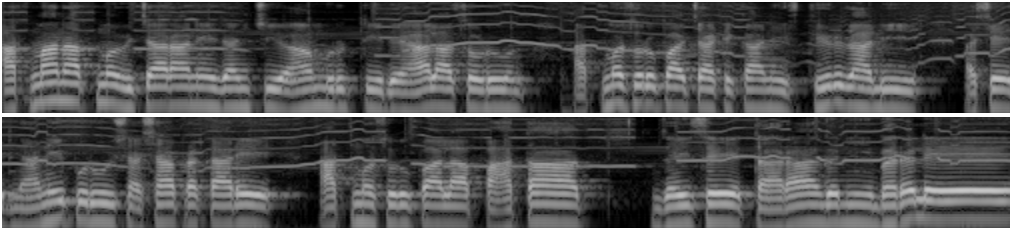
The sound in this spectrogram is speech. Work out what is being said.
आत्मानात्म विचाराने ज्यांची अहमवृत्ती देहाला सोडून आत्मस्वरूपाच्या ठिकाणी स्थिर झाली असे ज्ञानीपुरुष अशा प्रकारे आत्मस्वरूपाला पाहतात. जैसे तारांगणी भरले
